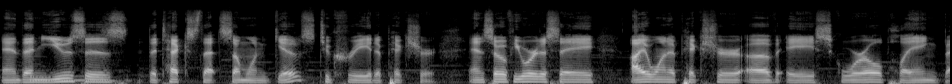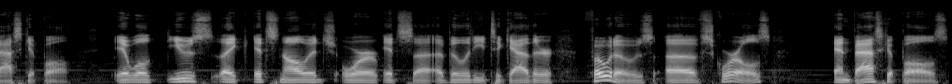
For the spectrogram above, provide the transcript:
and then uses the text that someone gives to create a picture. And so if you were to say, I want a picture of a squirrel playing basketball, it will use like its knowledge or its uh, ability to gather photos of squirrels and basketballs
